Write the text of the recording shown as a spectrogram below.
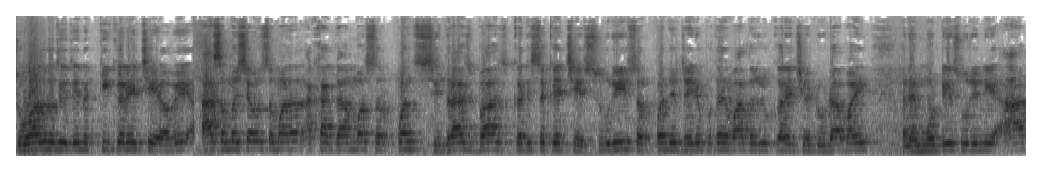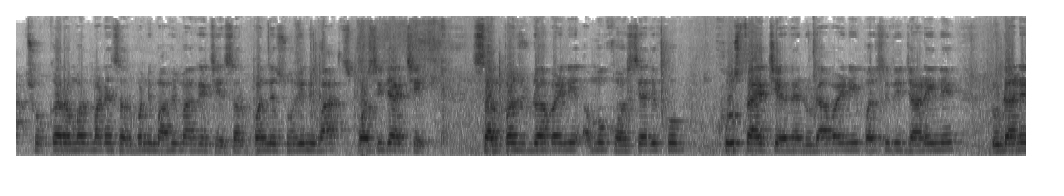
જોવાતું નથી નક્કી કરે છે. હવે આ સમસ્યાનું સમાધાન આખા ગામમાં સરપંચ સિદ્ધરાજભા કરી શકે છે. સુરી સરપંચે જઈને પોતાની વાત રજૂ કરે છે. ડુડાભાઈ અને મોટી સુરીની આ છોકર રમત માટે સરપંચની માફી માંગે છે. સરપંચને સુરીની વાત સ્પર્શી જાય છે. સરપંચ ડુડાભાઈની અમુક હોશિયારી ખૂબ ખુશ થાય છે અને ડુડાભાઈની પરિસ્થિતિ જાણીને ડુડાને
